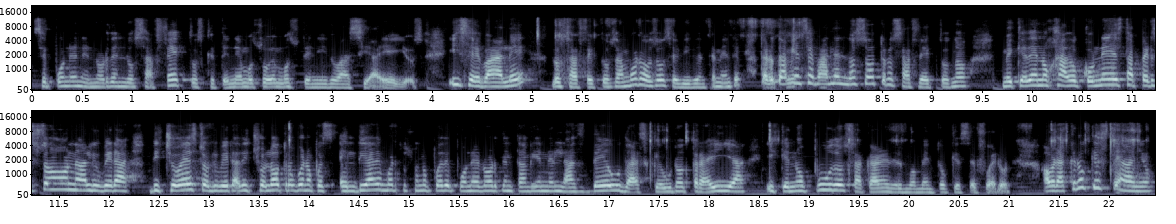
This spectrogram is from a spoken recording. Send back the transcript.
se ponen en orden los afectos que tenemos o hemos tenido hacia ellos. Y se vale los afectos amorosos, evidentemente, pero también se valen los otros afectos, ¿no? Me quedé enojado con esta persona, le hubiera dicho esto, le hubiera dicho el otro. Bueno, pues el Día de Muertos uno puede poner orden también en las deudas que uno traía y que no pudo sacar en el momento que se fueron. Ahora, creo que este año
